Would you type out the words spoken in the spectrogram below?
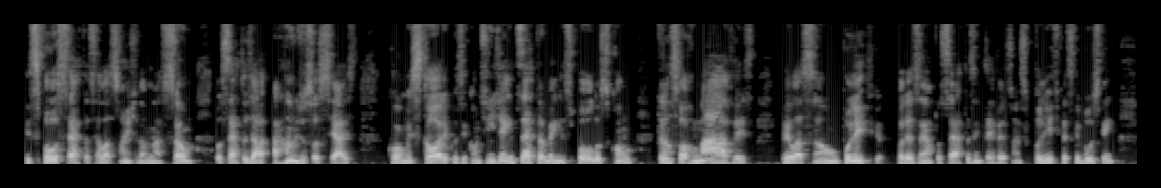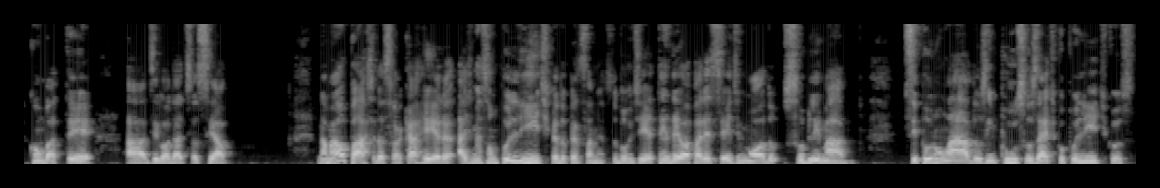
Expor certas relações de dominação ou certos arranjos sociais como históricos e contingentes é também expô-los como transformáveis pela ação política. Por exemplo, certas intervenções políticas que busquem combater a desigualdade social. Na maior parte da sua carreira, a dimensão política do pensamento do Bourdieu tendeu a aparecer de modo sublimado. Se, por um lado, os impulsos ético-políticos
